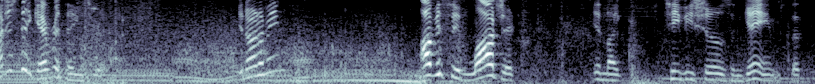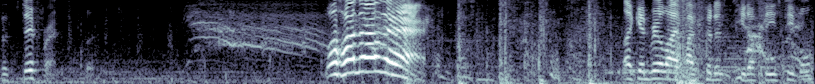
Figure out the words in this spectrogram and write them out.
I just think everything's real life. You know what I mean? Obviously, logic in like TV shows and games that that's different. But well, hello there. Like in real life, I couldn't beat up these people.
